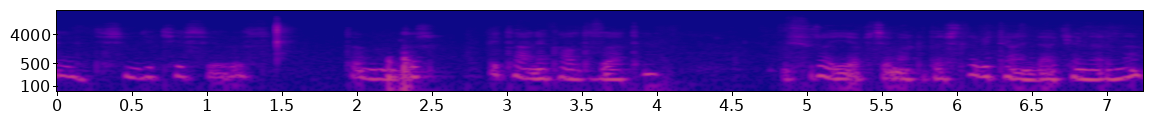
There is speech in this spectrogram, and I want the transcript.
Evet şimdi kesiyoruz. Tamamdır. Bir tane kaldı zaten. Şurayı yapacağım arkadaşlar. Bir tane daha kenarına.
